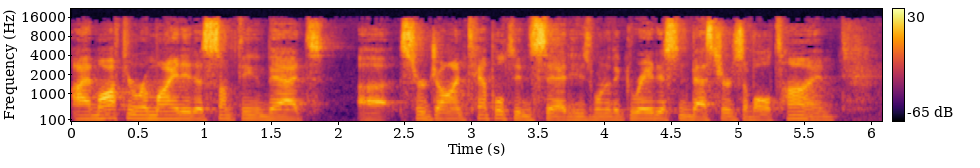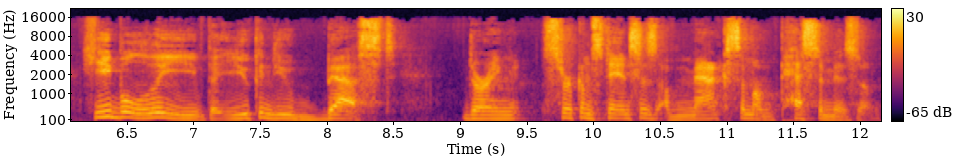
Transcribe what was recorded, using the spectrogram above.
I'm often reminded of something that uh, Sir John Templeton said. He's one of the greatest investors of all time. He believed that you can do best during circumstances of maximum pessimism.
